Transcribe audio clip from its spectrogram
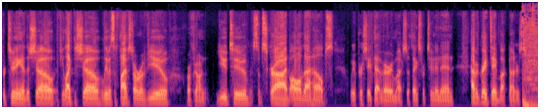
for tuning into the show. If you like the show, leave us a five star review, or if you're on YouTube, subscribe. All of that helps. We appreciate that very much. So thanks for tuning in. Have a great day, Bucknutters.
